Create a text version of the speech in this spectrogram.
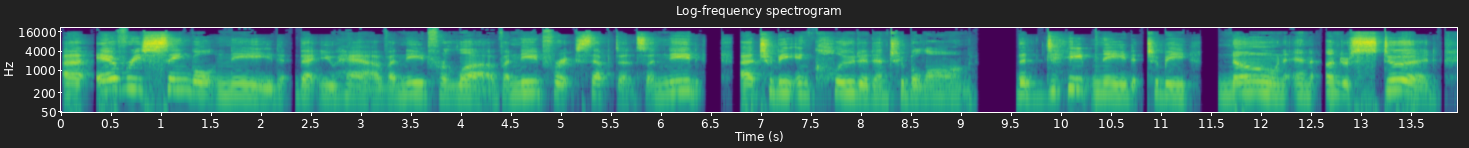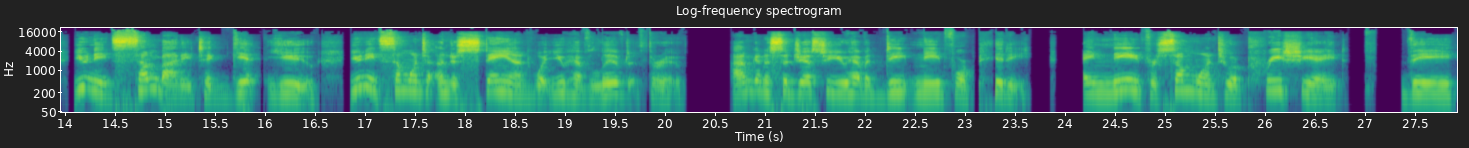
uh, every single need that you have a need for love, a need for acceptance, a need uh, to be included and to belong, the deep need to be known and understood. You need somebody to get you. You need someone to understand what you have lived through. I'm going to suggest to you have a deep need for pity, a need for someone to appreciate the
